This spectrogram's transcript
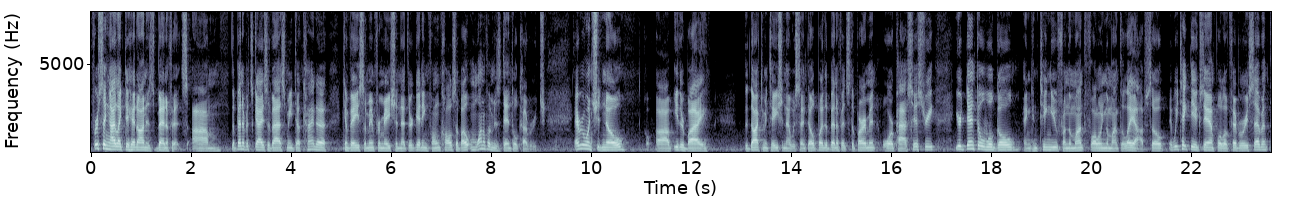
First thing I like to hit on is benefits. Um, the benefits guys have asked me to kind of convey some information that they're getting phone calls about, and one of them is dental coverage. Everyone should know, uh, either by the documentation that was sent out by the benefits department or past history, your dental will go and continue from the month following the month of layoff. So if we take the example of February 7th,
